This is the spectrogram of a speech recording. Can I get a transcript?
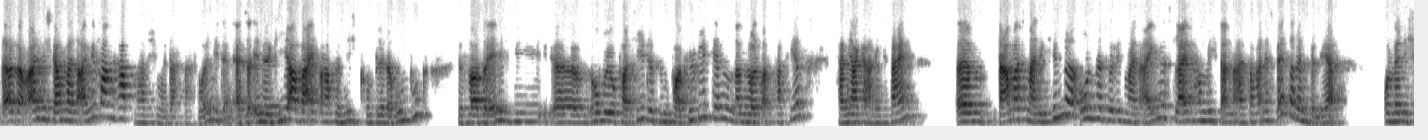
da, da, als ich damals angefangen habe, habe ich mir gedacht, was wollen die denn? Also Energiearbeit war für mich kompletter Humbug. Das war so ähnlich wie äh, Homöopathie, das sind ein paar Kügelchen und dann soll was passieren. Kann ja gar nicht sein. Ähm, damals meine Kinder und natürlich mein eigenes Leid haben mich dann einfach eines Besseren belehrt. Und wenn ich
